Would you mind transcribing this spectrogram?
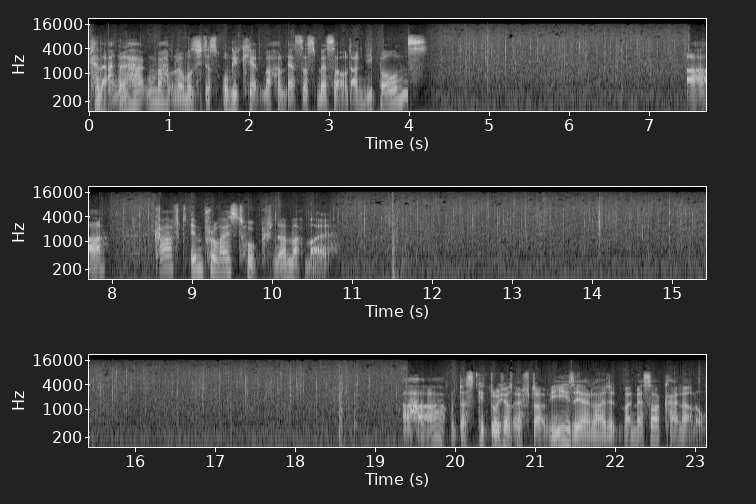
keine Angelhaken machen oder muss ich das umgekehrt machen? Erst das Messer und dann die Bones? Aha. Carved Improvised Hook, ne? Mach mal. Aha, und das geht durchaus öfter. Wie sehr leidet mein Messer? Keine Ahnung.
